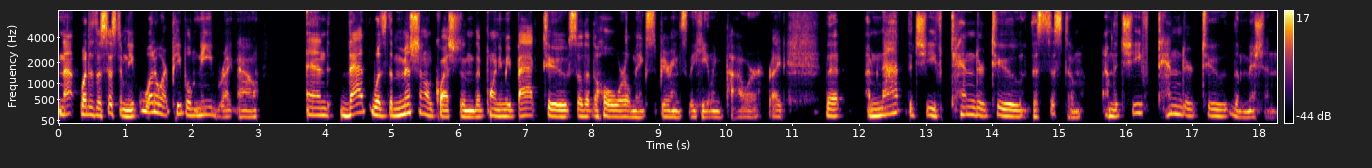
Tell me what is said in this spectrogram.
Not what does the system need? What do our people need right now? And that was the missional question that pointed me back to so that the whole world may experience the healing power, right? That I'm not the chief tender to the system. I'm the chief tender to the mission.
